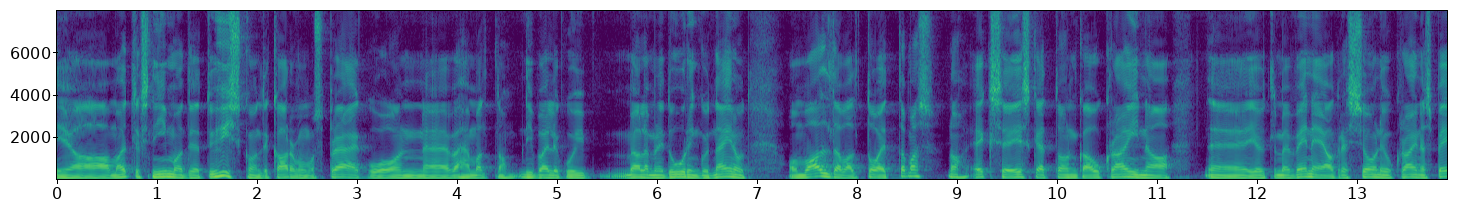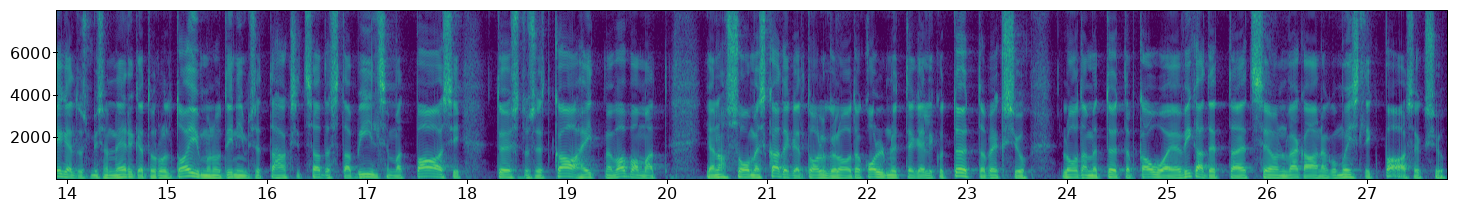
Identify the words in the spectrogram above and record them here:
ja ma ütleks niimoodi, et ühiskondlik arvamus praegu on vähemalt noh, nii palju, kui me oleme neid uuringuid näinud, on valdavalt toetamas, noh, eks see eeskätt on ka Ukraina eh, ja ütleme, Vene agressiooni Ukrainas peegeldus, mis on energiaturul toimunud, inimesed tahaksid saada stabiilsemat baasi, tööstused ka heitmevabamat. ja noh, Soomes ka tegelikult Olkiluoto kolm nüüd tegelikult töötab, eks ju. loodame, et töötab kaua ja vigadeta, et see on väga nagu mõistlik baas, eks ju.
